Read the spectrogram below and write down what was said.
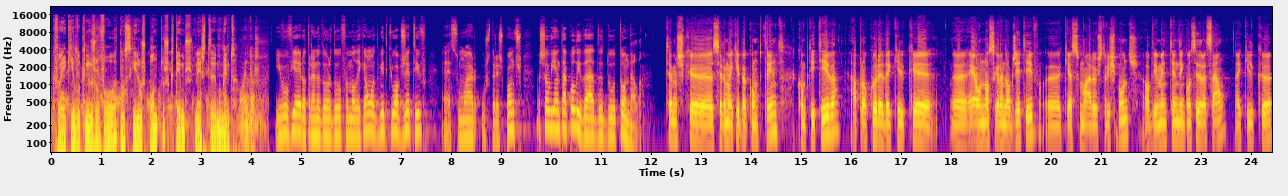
que foi aquilo que nos levou a conseguir os pontos que temos neste momento. Ivo Vieira, o treinador do Famalicão, admite que o objetivo é somar os três pontos, mas salienta a qualidade do tom dela. Temos que ser uma equipa competente, competitiva, à procura daquilo que uh, é o nosso grande objetivo, uh, que é somar os três pontos, obviamente tendo em consideração aquilo que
